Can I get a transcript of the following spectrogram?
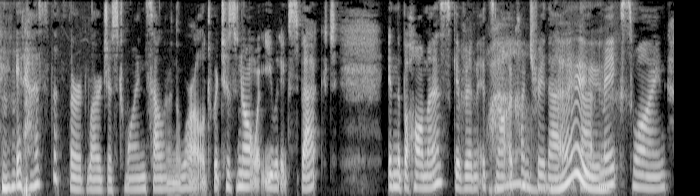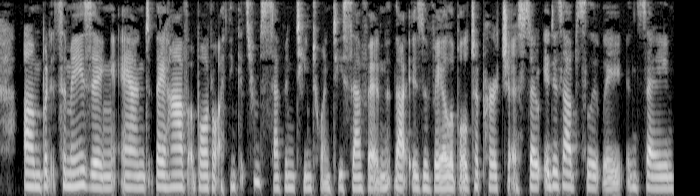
mm-hmm. it has the third largest wine cellar in the world, which is not what you would expect in the Bahamas, given it's wow, not a country that, no. that makes wine. Um, but it's amazing. And they have a bottle, I think it's from 1727, that is available to purchase. So it is absolutely insane.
